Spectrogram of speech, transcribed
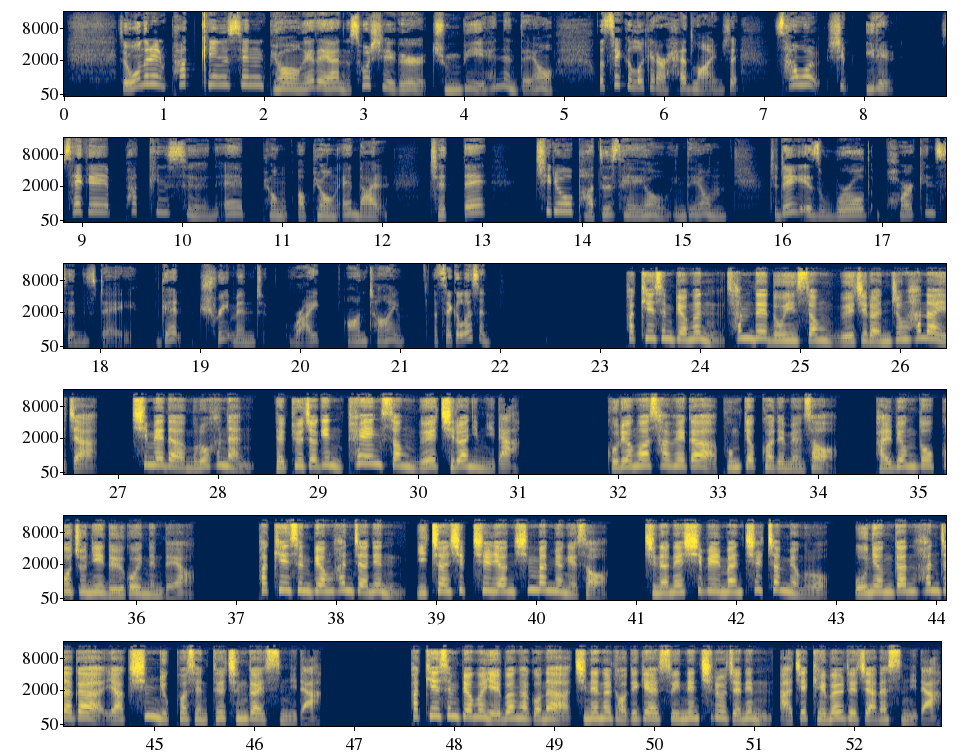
자, 오늘은 파킨슨 병에 대한 소식을 준비했는데요. Let's take a look at our headline. 이제 4월 11일 세계 파킨슨의 병, 어, 병의 날 제때 치료 받으세요인데요. Today is World Parkinson's Day. Get treatment right on time. Let's take a listen. 파킨슨병은 3대 노인성 뇌질환 중 하나이자 치매 다음으로 흔한 대표적인 퇴행성 뇌 질환입니다. 고령화 사회가 본격화되면서 발병도 꾸준히 늘고 있는데요. 파킨슨병 환자는 2017년 10만 명에서 지난해 11만 7천 명으로 5년간 환자가 약 16% 증가했습니다. 파킨슨병을 예방하거나 진행을 더디게 할 수 있는 치료제는 아직 개발되지 않았습니다.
